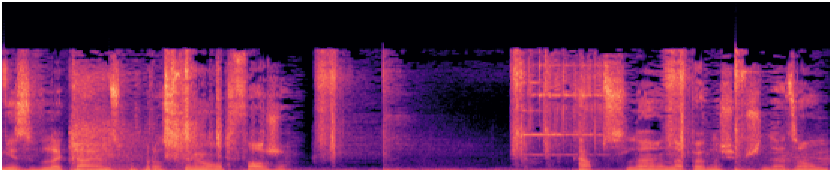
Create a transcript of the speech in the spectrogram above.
nie zwlekając, po prostu ją otworzę. Kapsle na pewno się przydadzą.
